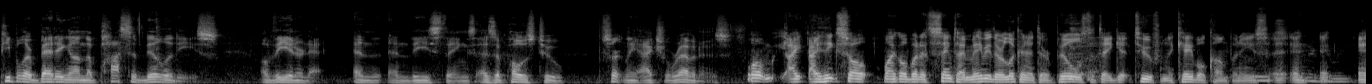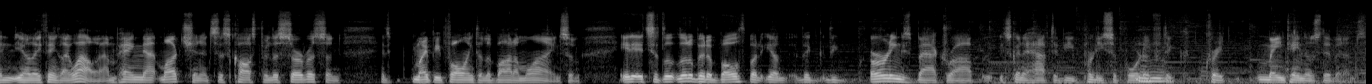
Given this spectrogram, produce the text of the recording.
People are betting on the possibilities of the internet and and these things as opposed to certainly actual revenues. Well, I, I think so, Michael. But at the same time, maybe they're looking at their bills that they get too from the cable companies, and, and, and, and, you know they think like, wow, I'm paying that much, and it's this cost for this service, and it might be falling to the bottom line. So it, it's a little bit of both, but you know the the earnings backdrop is going to have to be pretty supportive mm-hmm. to create maintain those dividends.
